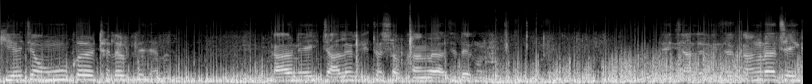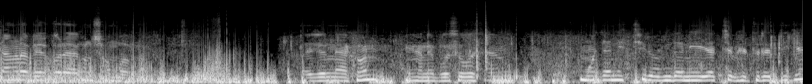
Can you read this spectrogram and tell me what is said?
কী হয়েছে? অমু করে ঠেলে উঠলে যেন। কারণ এই জালের ভিতর সব কাঁকড়া আছে, দেখুন। এই জালের ভিতরে কাঁকড়া আছে, এই কাঁকড়া বের করা এখন সম্ভব না। তাই জন্য এখন এখানে বসে বসে আমি মজা নিচ্ছি। রবিদা নিয়ে যাচ্ছে ভেতরের দিকে।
